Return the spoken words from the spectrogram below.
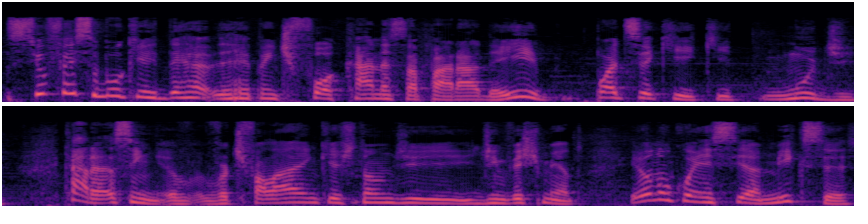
se o Facebook de, de repente focar nessa parada aí, pode ser que, que mude. Cara, assim, eu vou te falar em questão de, de investimento. Eu não conhecia a Mixer,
